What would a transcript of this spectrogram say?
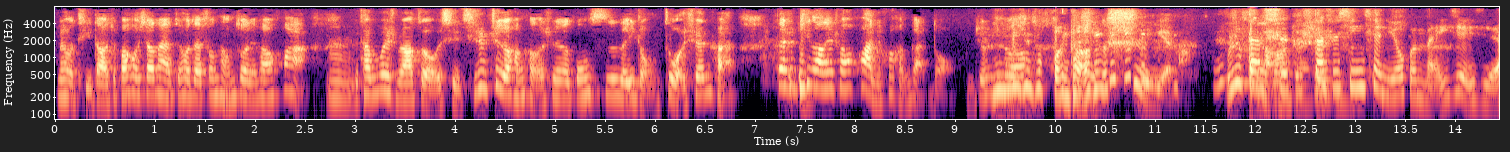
没有提到，就包括肖奈最后在封腾做那番话，嗯，就他们为什么要做游戏，其实这个很可能是那个公司的一种自我宣传，但是听到那番话你会很感动，就是说 封腾是一个事业嘛。不是，但是但是心切你又会没这些，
